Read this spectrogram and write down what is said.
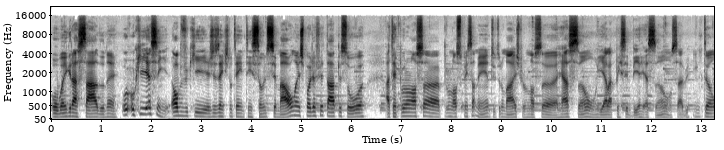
ou é engraçado, né? O, o que, assim, óbvio que às vezes a gente não tem a intenção de ser mal, mas pode afetar a pessoa até pelo, nossa, pelo nosso pensamento e tudo mais, pela nossa reação e ela perceber a reação, sabe? Então.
